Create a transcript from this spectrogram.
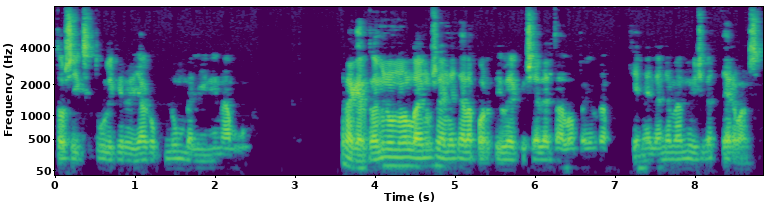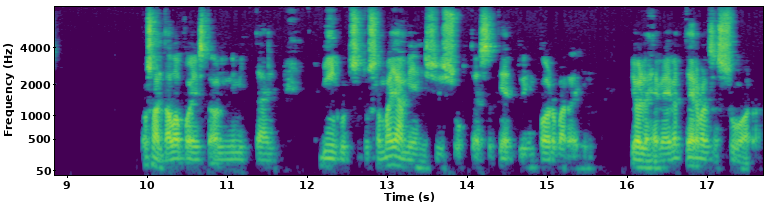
tosiksi tuulikirjan Jakob Nummelinin avulla. Tämä kertoi minun olleen usein eteläportille ja kysellen talonpojilta, kenelle nämä myisivät tervansa. Osan talopojista oli nimittäin niin kutsutussa majamiehisyyssuhteessa tiettyihin porvareihin, joille he veivät tervansa suoraan.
